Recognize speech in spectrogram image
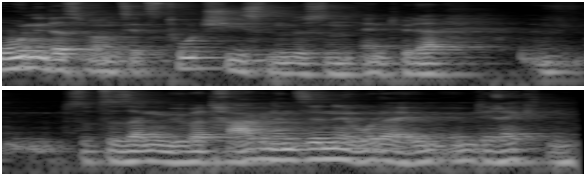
ohne dass wir uns jetzt totschießen müssen. Entweder sozusagen im übertragenen Sinne oder im, im direkten.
